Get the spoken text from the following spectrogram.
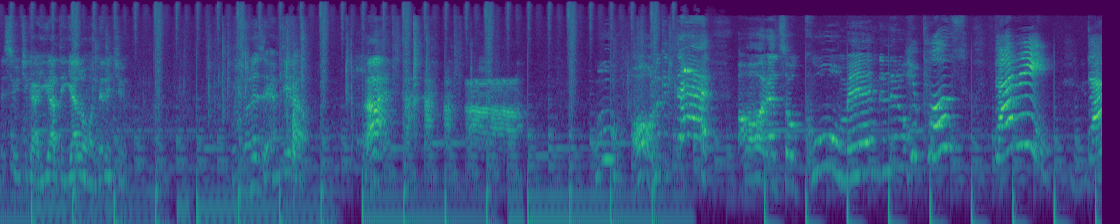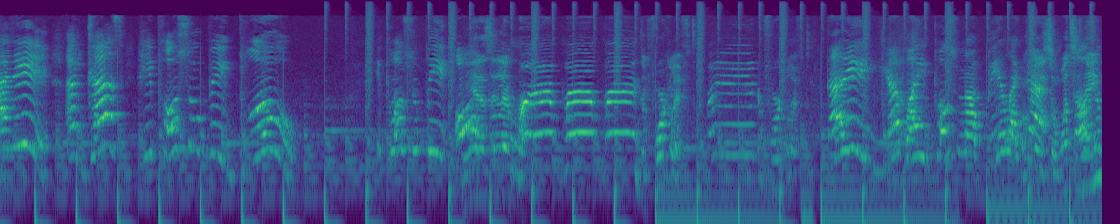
Let's see what you got. You got the yellow one, didn't you? Which one is it? Empty it out. Ah! Like Okay, that? so what's his name?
